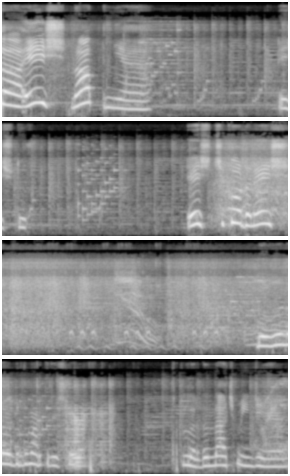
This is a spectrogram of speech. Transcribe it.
Dakika eş ne yaptın ya? Eş dur. Eş çık oradan eş. Bezini öldürdüm arkadaşlar. Kutulardan da açmayacağım.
